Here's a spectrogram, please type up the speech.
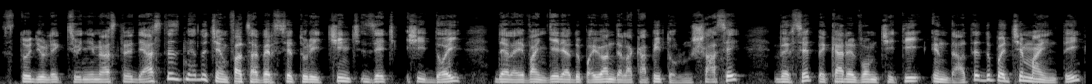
Studiul lecțiunii noastre de astăzi ne aduce în fața versetului 52 de la Evanghelia după Ioan de la capitolul 6, verset pe care îl vom citi îndată, după ce mai întâi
